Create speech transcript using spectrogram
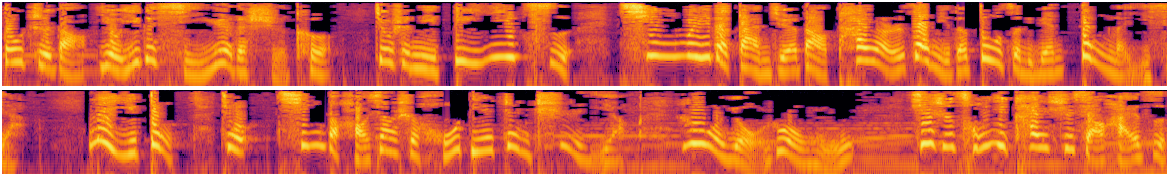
都知道，有一个喜悦的时刻，就是你第一次轻微的感觉到胎儿在你的肚子里面动了一下，那一动就轻的好像是蝴蝶振翅一样，若有若无。其实从一开始小孩子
